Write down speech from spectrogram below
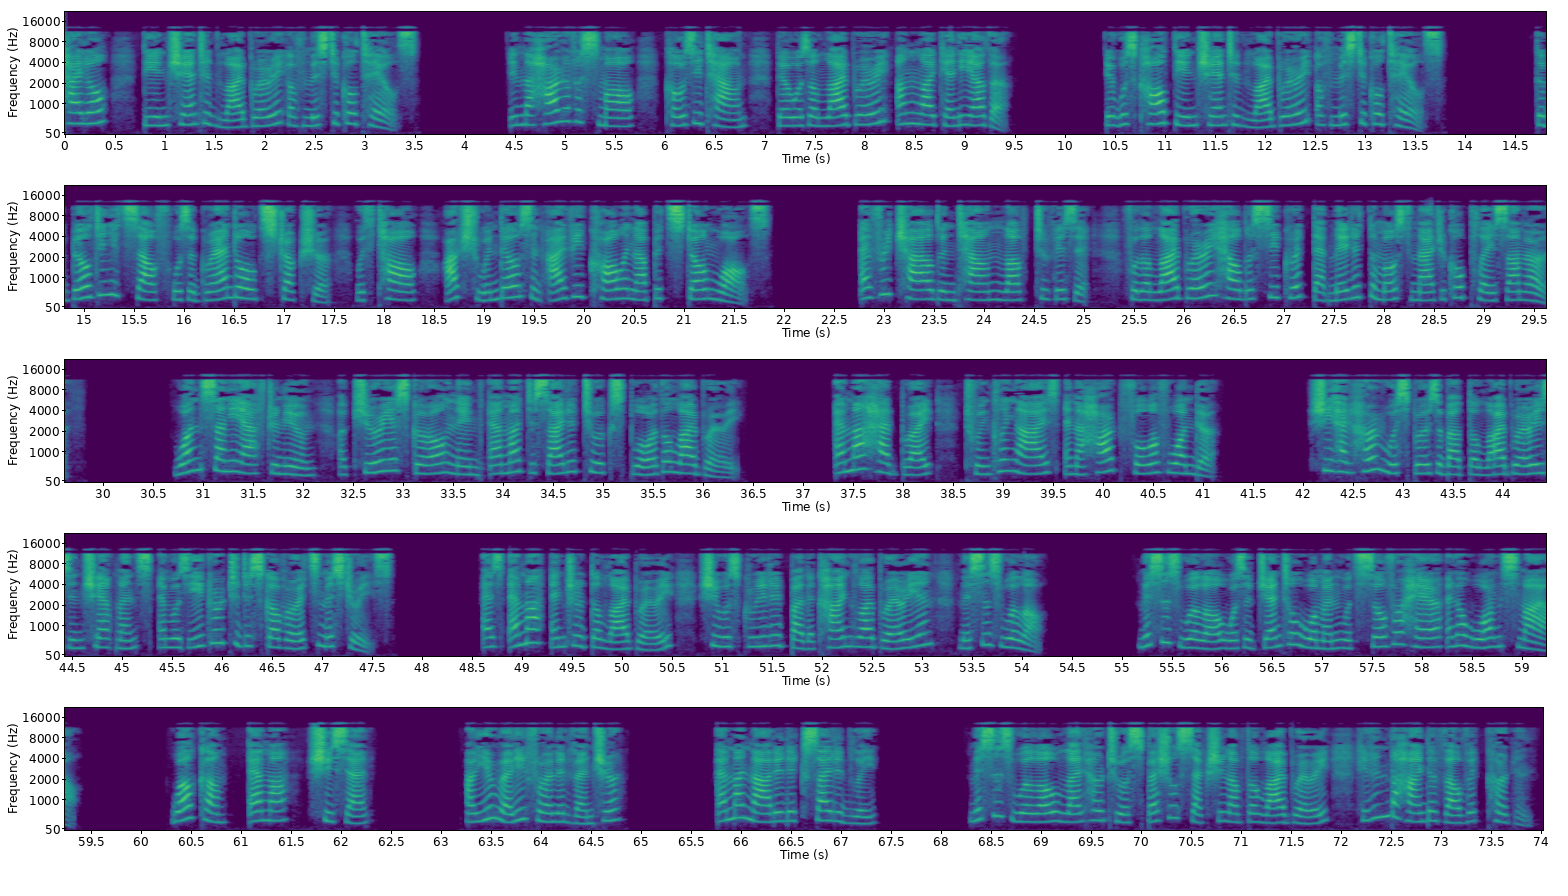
Title, The Enchanted Library of Mystical Tales. In the heart of a small, cozy town, there was a library unlike any other. It was called the Enchanted Library of Mystical Tales. The building itself was a grand old structure, with tall, arched windows and ivy crawling up its stone walls. Every child in town loved to visit, for the library held a secret that made it the most magical place on earth. One sunny afternoon, a curious girl named Emma decided to explore the library. Emma had bright, twinkling eyes and a heart full of wonder. She had heard whispers about the library's enchantments and was eager to discover its mysteries. As Emma entered the library, she was greeted by the kind librarian, Mrs. Willow. Mrs. Willow was a gentle woman with silver hair and a warm smile. Welcome, Emma, she said. Are you ready for an adventure? Emma nodded excitedly. Mrs. Willow led her to a special section of the library, hidden behind a velvet curtain.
